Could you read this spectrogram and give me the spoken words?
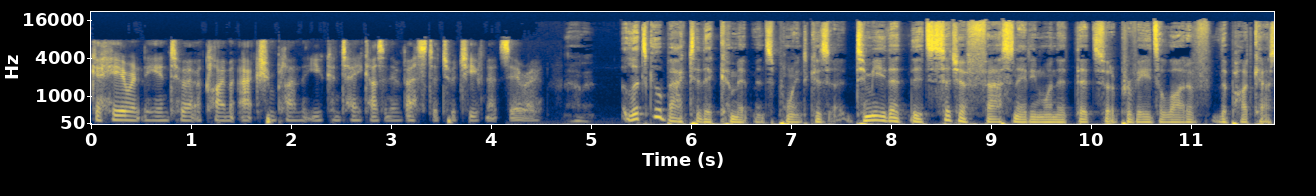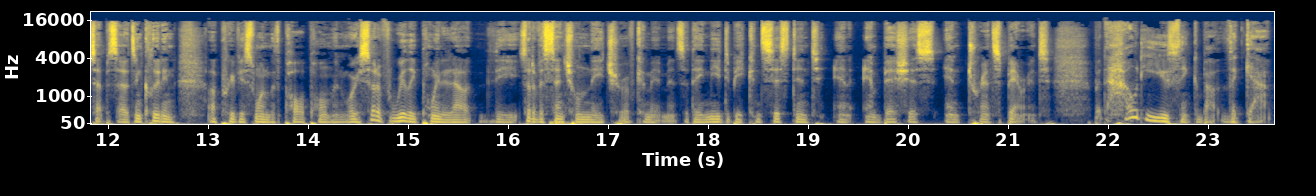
coherently into a, a climate action plan that you can take as an investor to achieve net zero. Let's go back to the commitments point because uh, to me that it's such a fascinating one that that sort of pervades a lot of the podcast episodes, including a previous one with Paul Polman, where he sort of really pointed out the sort of essential nature of commitments that they need to be consistent and ambitious and transparent. But how do you think about the gap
